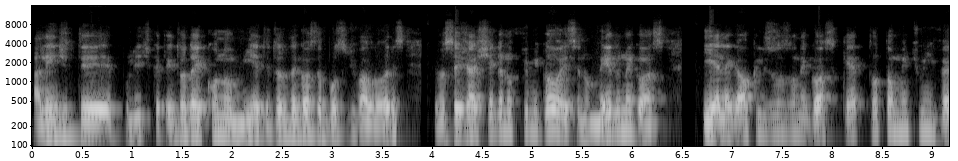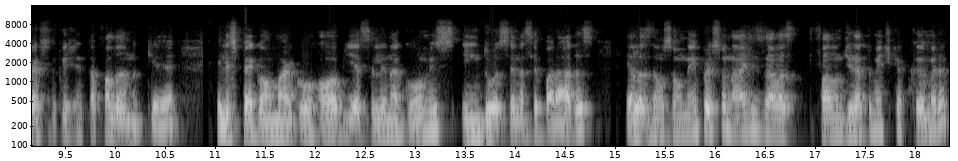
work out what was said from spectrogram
além de ter política, tem toda a economia, tem todo o negócio da Bolsa de Valores, e você já chega no filme igual esse, no meio do negócio. E é legal que eles usam um negócio que é totalmente o inverso do que a gente está falando, que é eles pegam a Margot Robbie e a Selena Gomez em duas cenas separadas, elas não são nem personagens, elas falam diretamente com a câmera,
